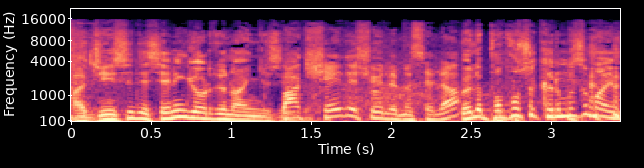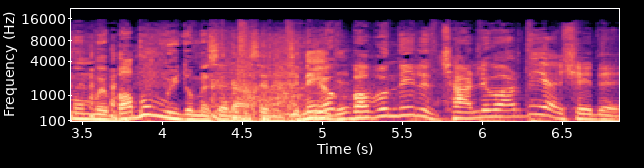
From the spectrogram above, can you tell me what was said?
Ha, cinsi de senin gördüğün hangisi? Bak şey de şöyle mesela. Böyle poposu kırmızı maymun mu? Babun muydu mesela seninki? Neydi? Yok babun değildi. Charlie vardı ya şeyde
